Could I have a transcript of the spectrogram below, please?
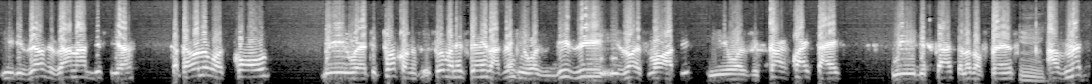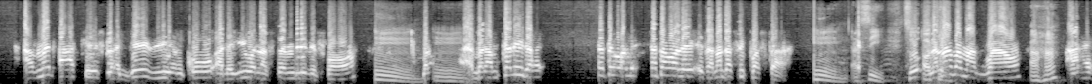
He deserves his honor this year. Shatta Wale was called we were to talk on so many things. I think he was busy. He's not a small artist. He was quite tight. We discussed a lot of things. Mm. I've met I've met artists like Jay Z and Co at the UN Assembly before. Mm. But, mm. but I'm telling you that Shatta Wale is another superstar. Mm. I see. So okay. Nana McBrown, uh-huh. I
